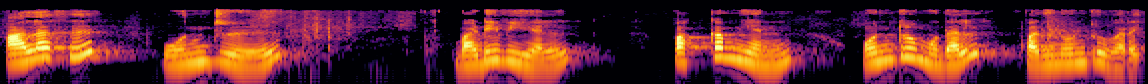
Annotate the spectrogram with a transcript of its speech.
அலகு ஒன்று வடிவியல் பக்கம் எண் ஒன்று முதல் பதினொன்று வரை.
